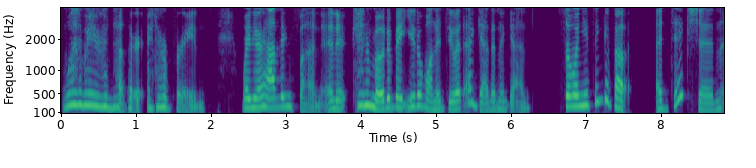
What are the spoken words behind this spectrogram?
one way or another in our brains when you're having fun and it can motivate you to want to do it again and again. So when you think about addiction,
